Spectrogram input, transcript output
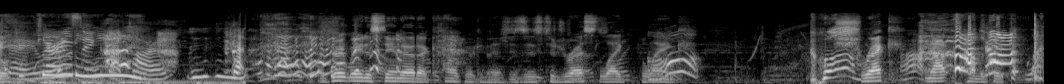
Okay, we're gonna sing that part. Mhm. A great way to stand out at comic book conventions is to dress like blank. Whoa. Shrek, not comic book.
